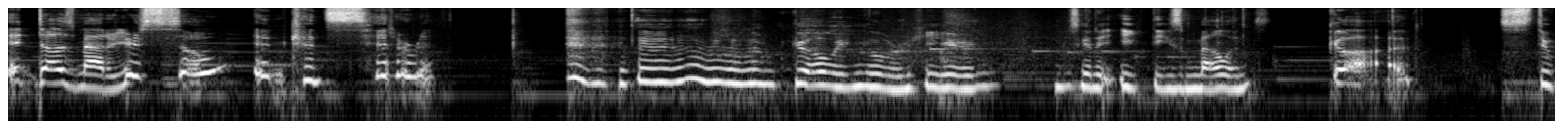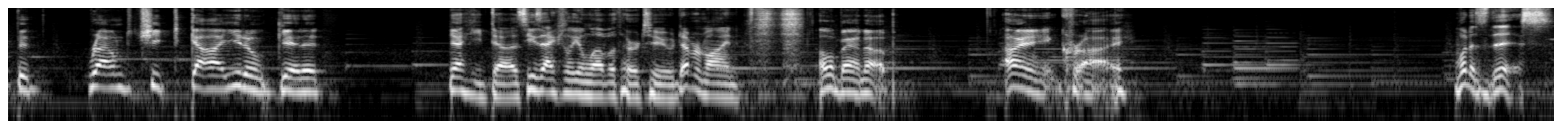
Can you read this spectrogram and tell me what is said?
It does matter. You're so inconsiderate. I'm going over here. I'm just gonna eat these melons. God. Stupid round cheeked guy, you don't get it. Yeah, he does. He's actually in love with her too. Never mind. I'll man up. I ain't cry. What is this?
